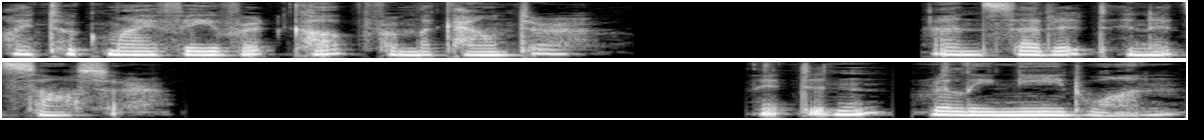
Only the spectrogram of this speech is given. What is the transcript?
I took my favorite cup from the counter and set it in its saucer. It didn't really need one,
